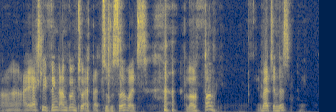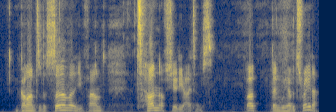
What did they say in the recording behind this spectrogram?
I actually think I'm going to add that to the server. It's a lot of fun. Imagine this. You come onto the server, you found a ton of shitty items. But then we have a trader.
